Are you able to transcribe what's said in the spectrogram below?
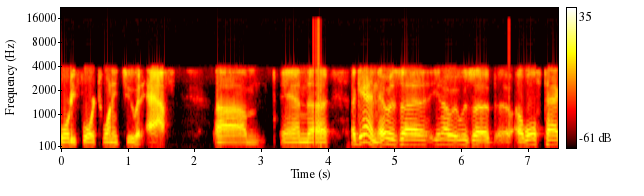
44-22 at half, um, and uh, again, it was uh, you know it was a a Wolfpack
